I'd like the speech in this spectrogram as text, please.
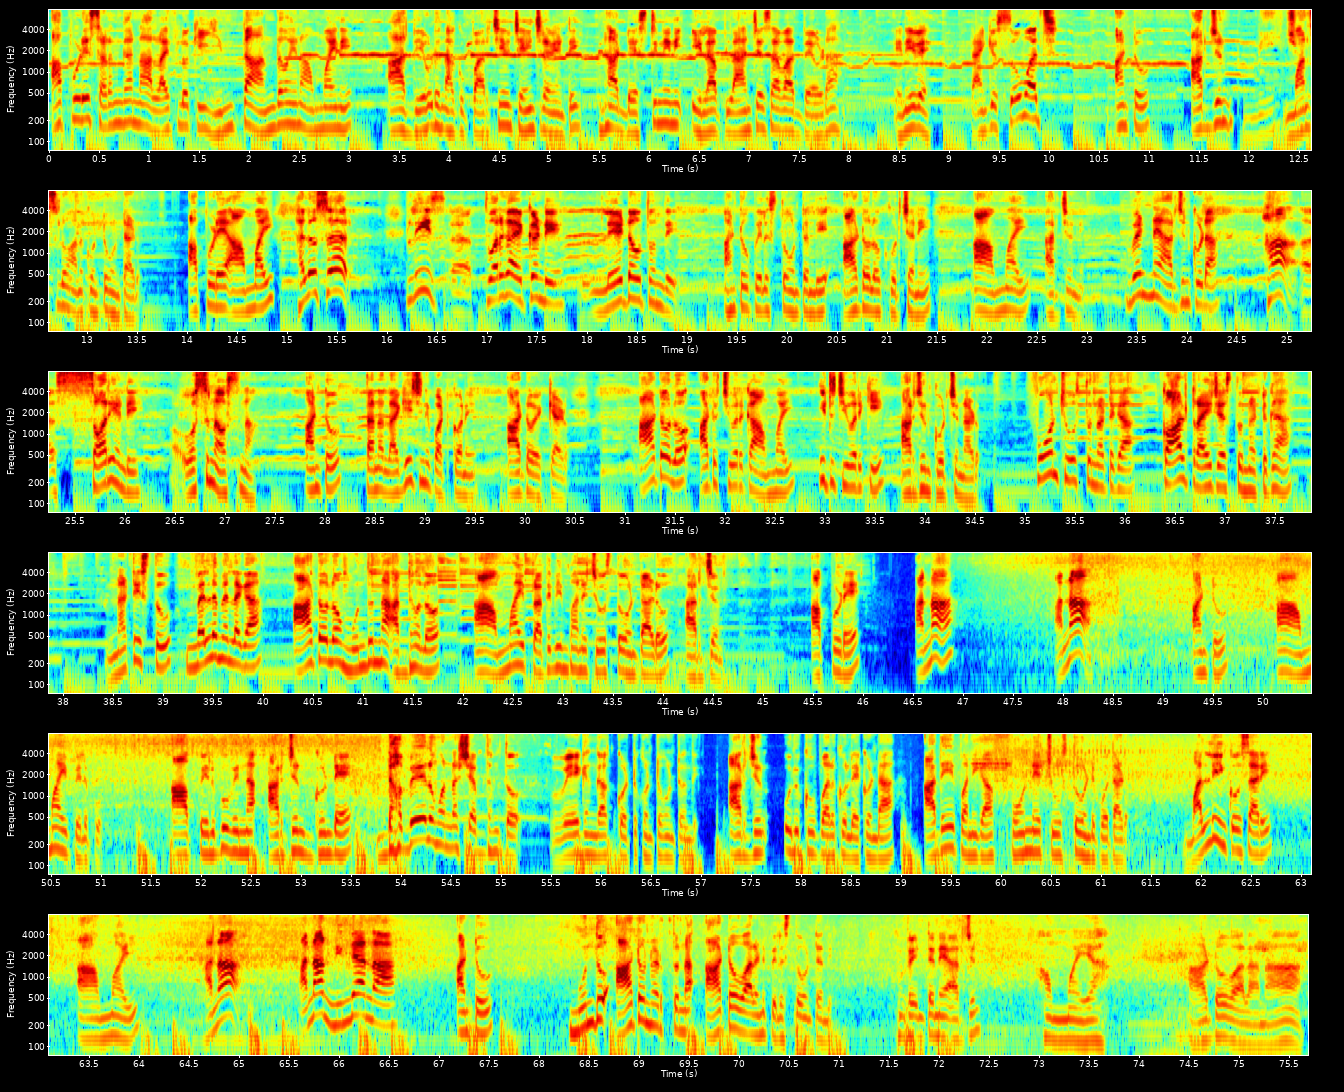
అప్పుడే సడన్గా నా లైఫ్లోకి ఇంత అందమైన అమ్మాయిని ఆ దేవుడు నాకు పరిచయం చేయించడం ఏంటి? నా డెస్టినీని ఇలా ప్లాన్ చేసావా దేవుడా? Anyway thank you so much అంటూ అర్జున్ మనసులో అనుకుంటూ ఉంటాడు. అప్పుడే ఆ అమ్మాయి హలో సార్ ప్లీజ్ త్వరగా ఎక్కండి లేట్ అవుతుంది అంటూ పిలుస్తూ ఉంటుంది ఆటోలో కూర్చొని. ఆ అమ్మాయి అర్జున్ని. వెంటనే అర్జున్ కూడా హా సారీ అండి వస్తున్నా వస్తున్నా అంటూ తన లగేజ్ని పట్టుకొని ఆటో ఎక్కాడు. ఆటోలో అటు చివరికి ఆ అమ్మాయి ఇటు చివరికి అర్జున్ కూర్చున్నాడు. ఫోన్ చూస్తున్నట్టుగా కాల్ ట్రై చేస్తున్నట్టుగా నటిస్తూ మెల్లమెల్లగా ఆటోలో ముందున్న అద్దంలో ఆ అమ్మాయి ప్రతిబింబాన్ని చూస్తూ ఉంటాడు అర్జున్. అప్పుడే అన్నా అన్నా అంటూ ఆ అమ్మాయి పిలుపు. ఆ పిలుపు విన్న అర్జున్ గుండె డబేలుమన్న శబ్దంతో వేగంగా కొట్టుకుంటూ ఉంటుంది. అర్జున్ ఉలుకు పలుకు లేకుండా అదే పనిగా ఫోన్నే చూస్తూ ఉండిపోతాడు. మళ్ళీ ఇంకోసారి ఆ అమ్మాయి అన్నా అన్నా నిన్నే అన్నా అంటూ ముందు ఆటో నడుపుతున్న ఆటో వాళ్ళని పిలుస్తూ ఉంటుంది. వెంటనే అర్జున్ అమ్మయ్యా ఆటో వాళ్ళనా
